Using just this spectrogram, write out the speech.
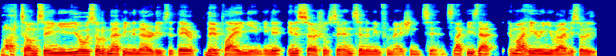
Right, so I'm seeing you. You're sort of mapping the narratives that they're they're playing in in a, in a social sense and an information sense. Like, is that? Am I hearing you right? You're sort of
